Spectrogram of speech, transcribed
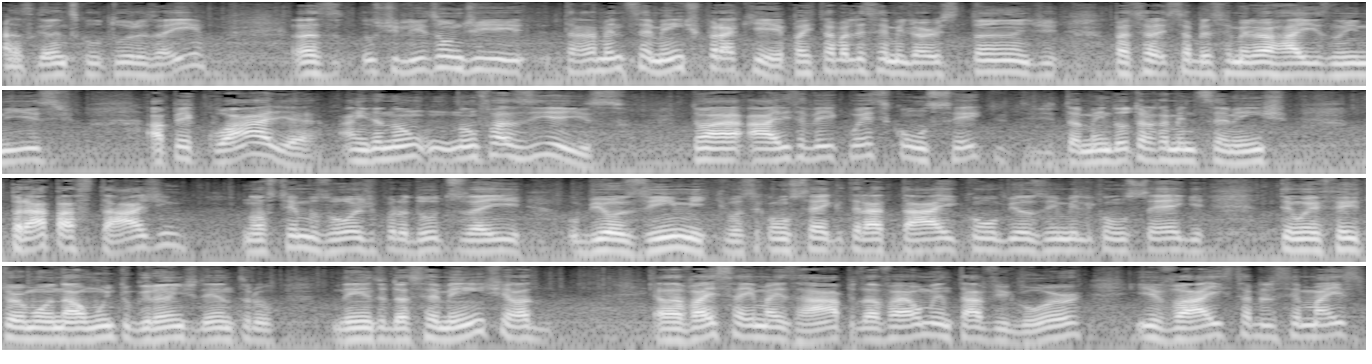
as grandes culturas aí, elas utilizam de tratamento de semente para quê? Para estabelecer melhor stand, para estabelecer melhor raiz no início. A pecuária ainda não, não fazia isso. Então a, a Arita veio com esse conceito de, também do tratamento de semente para pastagem, nós temos hoje produtos aí, o Biozime, que você consegue tratar e com o Biozime ele consegue ter um efeito hormonal muito grande dentro, dentro da semente. Ela, ela vai sair mais rápido, ela vai aumentar vigor e vai estabelecer mais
